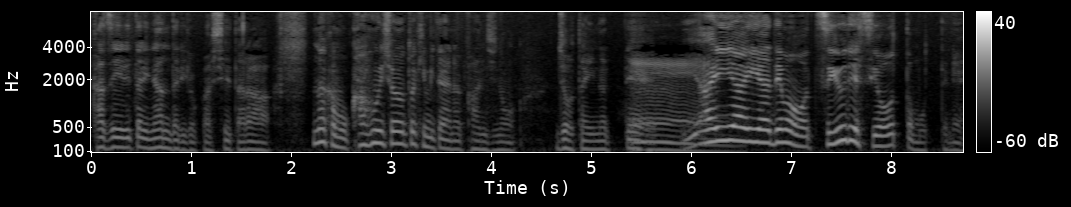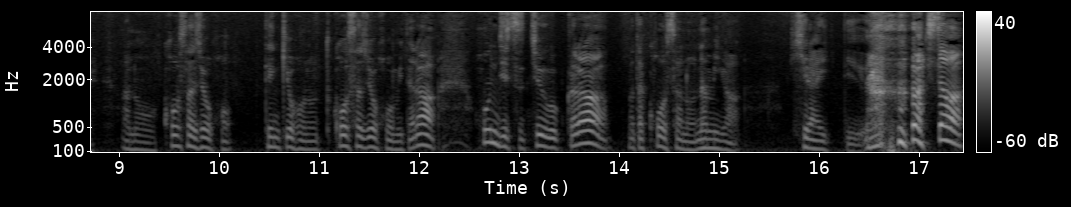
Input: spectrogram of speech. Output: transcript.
風入れたりなんだりとかしてたらなんかもう花粉症の時みたいな感じの状態になってうん。いやいやいやでも梅雨ですよと思ってねあの黄砂情報天気予報の黄砂情報を見たら本日中国からまた黄砂の波が飛来っていう 明日は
